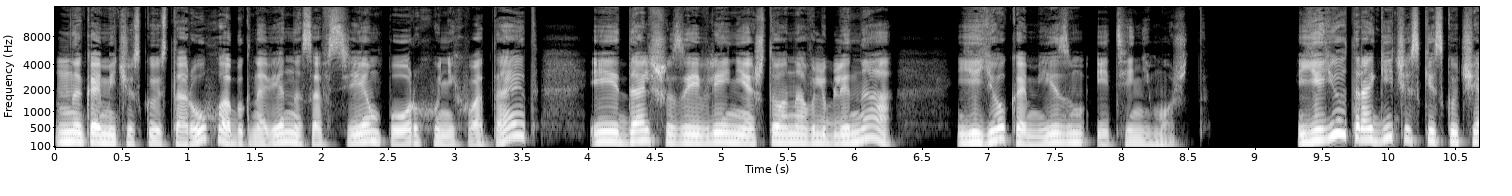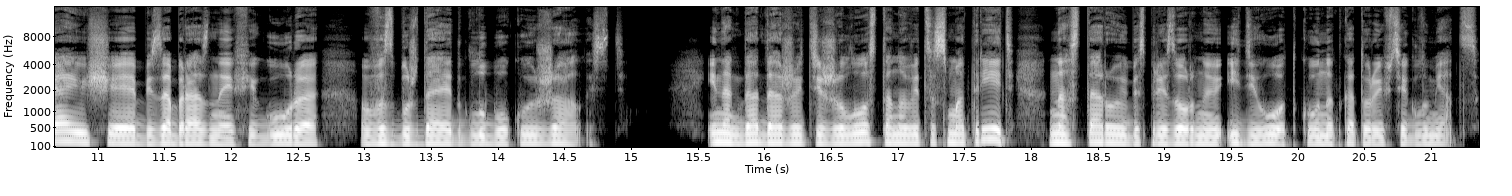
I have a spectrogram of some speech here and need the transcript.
На комическую старуху обыкновенно совсем пороху не хватает, и дальше заявление, что она влюблена, ее комизм идти не может. Ее трагически скучающая, безобразная фигура возбуждает глубокую жалость. Иногда даже тяжело становится смотреть на старую беспризорную идиотку, над которой все глумятся.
